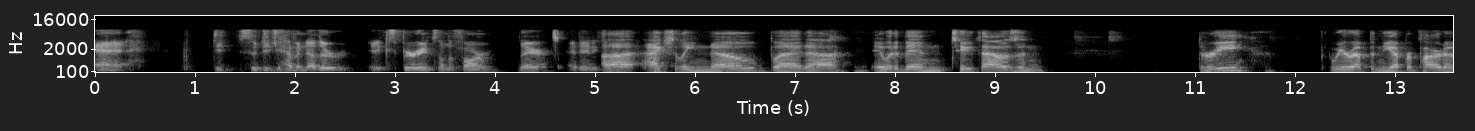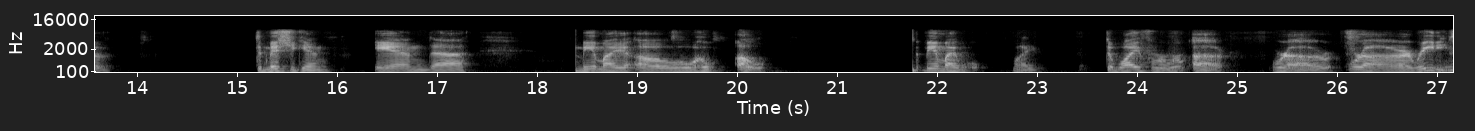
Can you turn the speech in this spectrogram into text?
uh, did so did you have another experience on the farm there at any time Uh, actually, no, but uh, it would have been 2003. We were up in the upper part of the Michigan, and uh, me and my oh oh, me and my my the wife were uh, were uh, were uh, reading,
